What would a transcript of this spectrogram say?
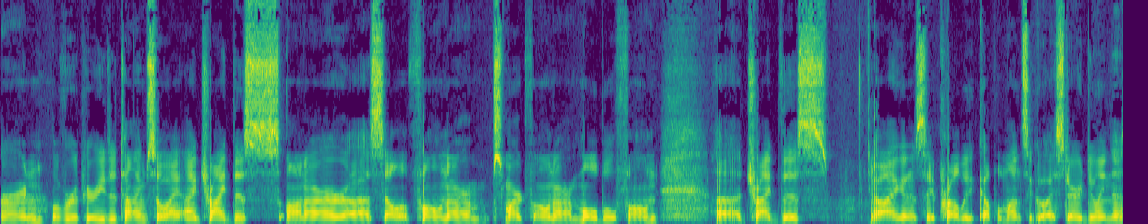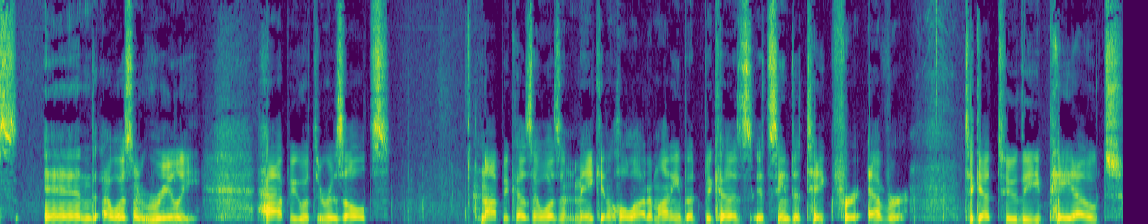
earn over a period of time. So I, I tried this on our uh, cell phone, our smartphone, our mobile phone. Uh, tried this, oh, I'm going to say probably a couple months ago, I started doing this, and I wasn't really happy with the results. Not because I wasn't making a whole lot of money, but because it seemed to take forever to get to the payout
